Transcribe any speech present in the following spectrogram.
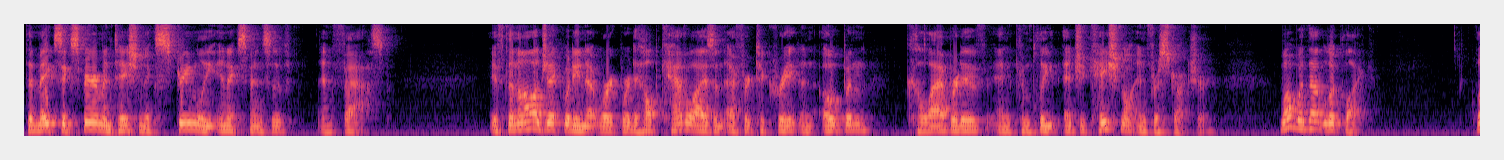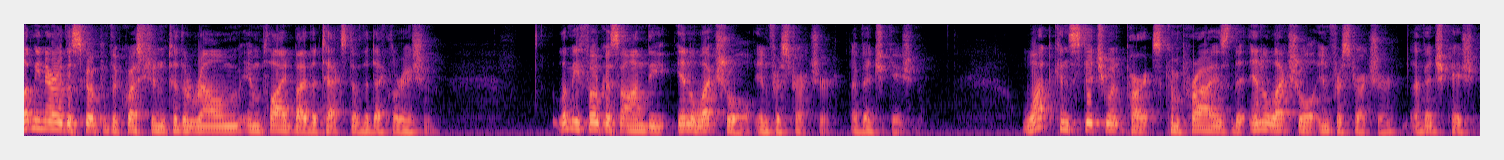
that makes experimentation extremely inexpensive and fast. If the Knowledge Equity Network were to help catalyze an effort to create an open, collaborative, and complete educational infrastructure, what would that look like? Let me narrow the scope of the question to the realm implied by the text of the Declaration let me focus on the intellectual infrastructure of education. What constituent parts comprise the intellectual infrastructure of education?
